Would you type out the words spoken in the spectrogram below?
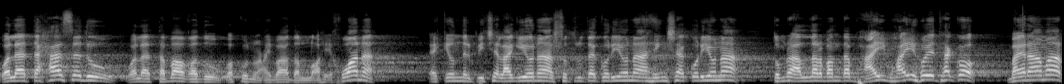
ওয়ালা তাহাসাদু, ওয়ালা তাবাগাদু, ওয়া কুনু ইবাদাল্লাহি ইখওয়ানা। একে অন্যের পিছে লাগিও না, শত্রুতা করিও না, হিংসা করিও না। তোমরা আল্লাহর বান্দা ভাই ভাই হয়ে থাকো। ভাইরা আমার,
